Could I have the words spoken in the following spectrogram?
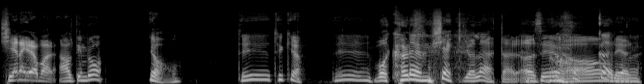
Tjena grabbar, allting bra? Ja, det tycker jag. Det... Vad klämkäck jag lät där. Alltså jag chockar er.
